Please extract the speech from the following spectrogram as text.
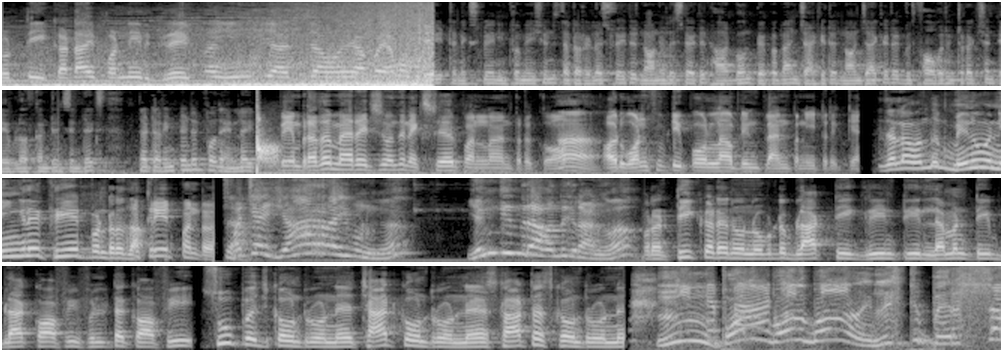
ரொட்டி கடாய் பன்னீர் கிரேவி இஞ்சி அப்ப அப்ப and explain informations that are illustrated, non-illustrated, hardbound, paperbound, jacketed, non-jacketed with forward introduction, table of contents index that are intended for the enlightened. இப்போ என் பிரதர் மேரேஜ் வந்து நெக்ஸ்ட் இயர் பண்ணலாம்னு இருக்கோம். அவர் ஒன் ஃபிஃப்டி போடலாம் அப்படின்னு பிளான் பண்ணிட்டு இருக்கேன். இதெல்லாம் வந்து மெனு நீங்களே கிரியேட் பண்றதா. கிரியேட் மச்சான் யாரா இவனுங்க? எங்கிந்திரா வந்துக்கிறானுங்க அப்புறம் டீ கடைன்னு ஒன்று விட்டு black tea green tea lemon tea black coffee filter coffee soup veg counter ஒன்று சாட் கவுண்டர் ஒன்று ஸ்டார்டர்ஸ் கவுண்டர் ஒன்று போதும் போதும் போதும். லிஸ்ட் பெருசா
